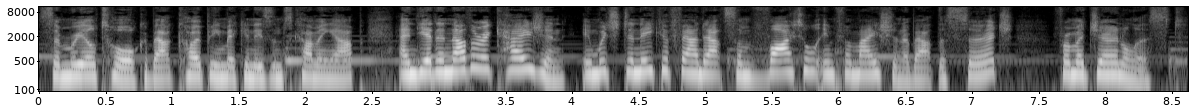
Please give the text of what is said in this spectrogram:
Some real talk about coping mechanisms coming up, and yet another occasion in which Danica found out some vital information about the search from a journalist.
